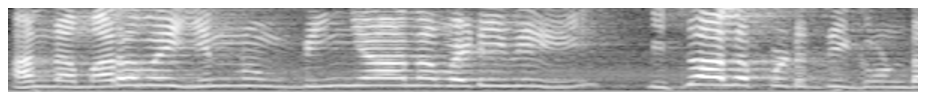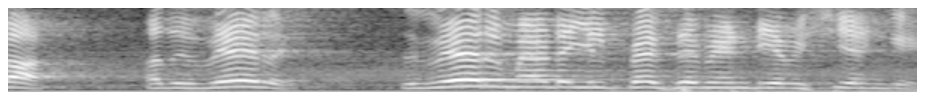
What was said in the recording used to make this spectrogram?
அந்த மரபை இன்னும் விஞ்ஞான வடிவில் விசாலப்படுத்தி கொண்டார். அது வேறு அது வேறு மேடையில் பேச வேண்டிய விஷயங்கள்.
